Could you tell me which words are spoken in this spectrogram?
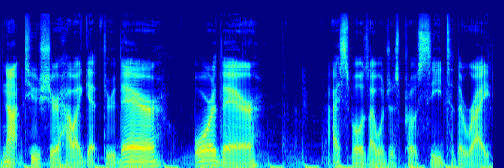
Not too sure how I get through there or there. I suppose I will just proceed to the right.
